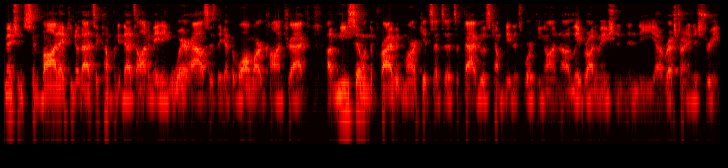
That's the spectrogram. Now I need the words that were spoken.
mentioned, Symbotic, you know, that's a company that's automating warehouses. They got the Walmart contract. Uh, Miso in the private markets, that's a, that's a fabulous company that's working on uh, labor automation in, in the uh, restaurant industry.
